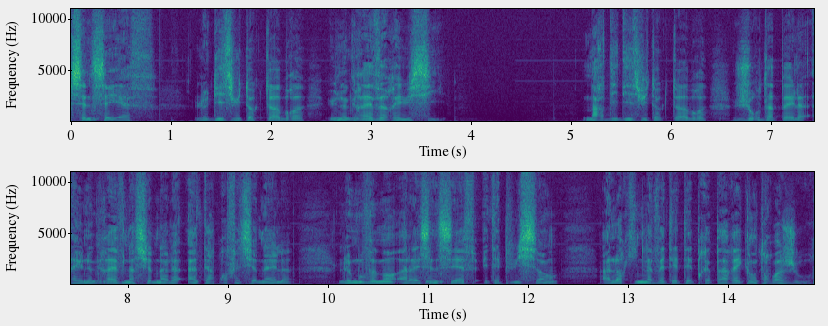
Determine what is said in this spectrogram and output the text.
SNCF. Le 18 octobre, une grève réussie. Mardi 18 octobre, jour d'appel à une grève nationale interprofessionnelle, le mouvement à la SNCF était puissant alors qu'il n'avait été préparé qu'en trois jours.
